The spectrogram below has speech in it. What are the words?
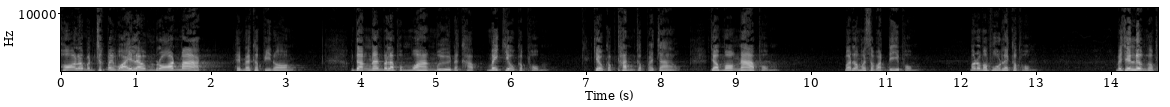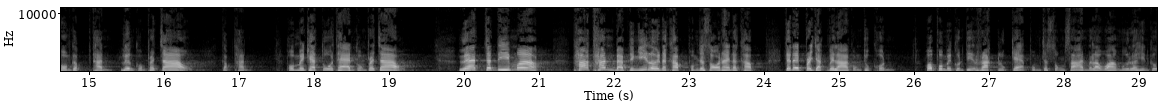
พอแล้วมันชักไม่ไหวแล้วมันร้อนมากเห็นไหมครับพี่น้อง ดังนั้นเวลาผมวางมือนะครับ ไม่เกี่ยวกับผม เกี่ยวกับท่านกับพระเจ้า อย่ามองหน้าผมไม่ต้องมาสวัสดีผมไม่ต้องมาพูดอะไรกับผม ไม่ใช่เรื่องของผมกับท่าน เรื่องของพระเจ้ากับท่าน ผมเป็นแค่ตัวแทนของพระเจ้า และจะดีมากถ้าท่านแบบอย่างนี้เลยนะครับ ผมจะสอนให้นะครับ จะได้ประหยัดเวลาของทุกคน เพราะผมเป็นคนที่รักลูกแกะ ผมจะสงสารเวลาวางมือแล้วเห็นเขา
